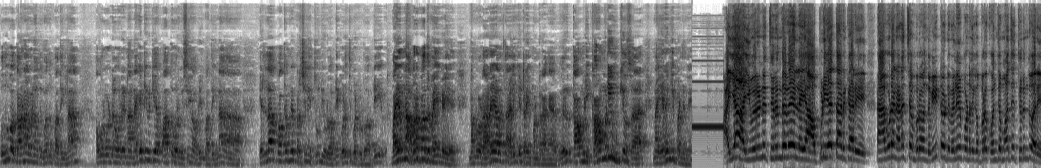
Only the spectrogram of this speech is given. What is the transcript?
பொதுவாக கானா வினோத்துக்கு வந்து பார்த்தீங்கன்னா அவரோட ஒரு நான் நெகட்டிவிட்டியாக பார்த்த ஒரு விஷயம் அப்படின்னு பார்த்தீங்கன்னா எல்லா பக்கமே பிரச்சனையை தூண்டி விடுவோம் அப்படியே கொளுத்து பட்டு விடுவோம் அப்படி பயம்னா அவரை பார்த்து பயம் கிடையாது. நம்மளோட அடையாளத்தை அழிக்க ட்ரை பண்றாங்க. வெறும் காமெடி காமெடியும் முக்கியம் சார். நான் இறங்கி பண்ணுவேன். ஐயா இவருன்னு திருந்தவே இல்லையா? அப்படியே தான் இருக்காரு. நான் கூட நினைச்சேன் ப்ரோ அந்த வீட்டை விட்டு வெளியே போனதுக்கு அப்புறம் கொஞ்சமாச்சும் திருந்துவாரு.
